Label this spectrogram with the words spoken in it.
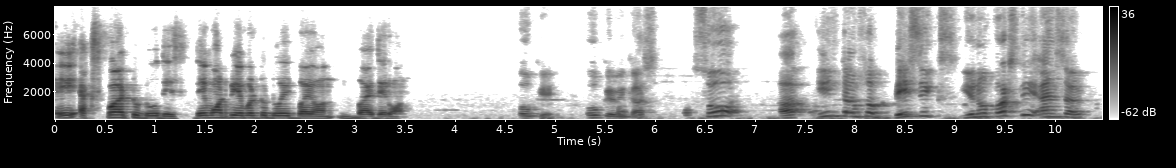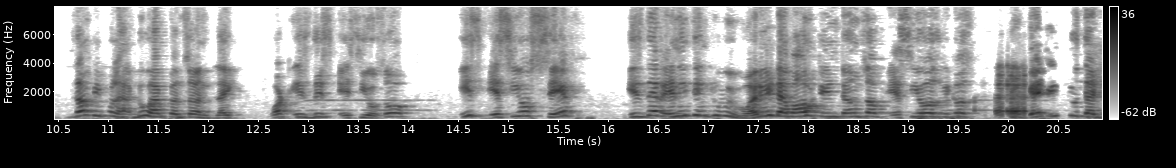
a expert to do this. They won't be able to do it by on by their own. Okay. Okay vikas. So uh, in terms of basics you know first the answer some people have, do have concern like what is this seo so is seo safe? Is there anything to be worried about in terms of seos because you get into the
